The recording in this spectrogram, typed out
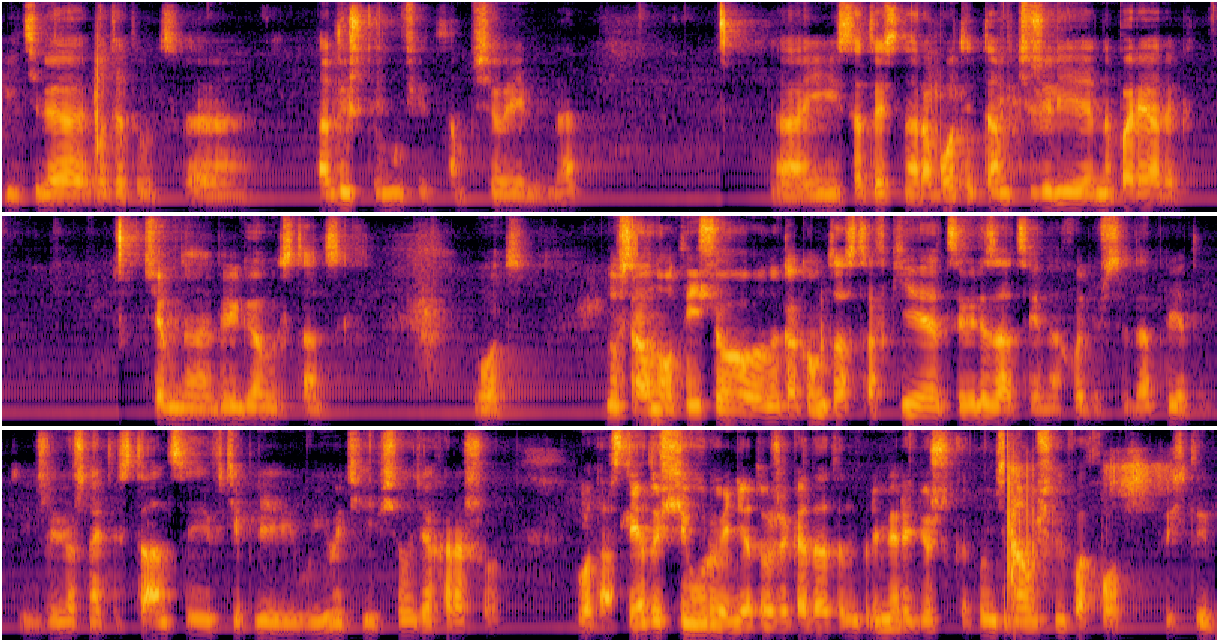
и тебя вот эта вот э, одышка мучает там все время, да. А, и, соответственно, работать там тяжелее на порядок, чем на береговых станциях. Вот. Но все равно ты еще на каком-то островке цивилизации находишься, да, при этом. Ты живешь на этой станции в тепле и уюте, и все у тебя хорошо. Вот. А следующий уровень – это уже когда ты, например, идешь в какой-нибудь научный поход. То есть ты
